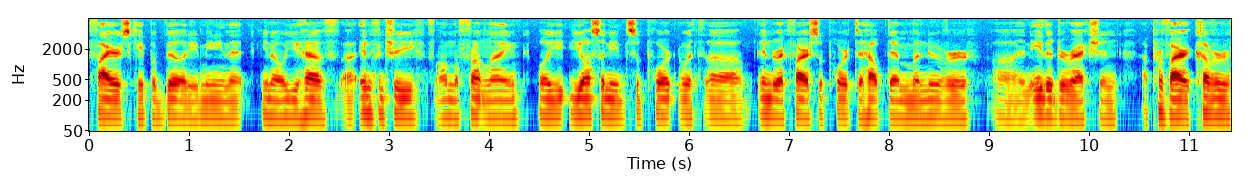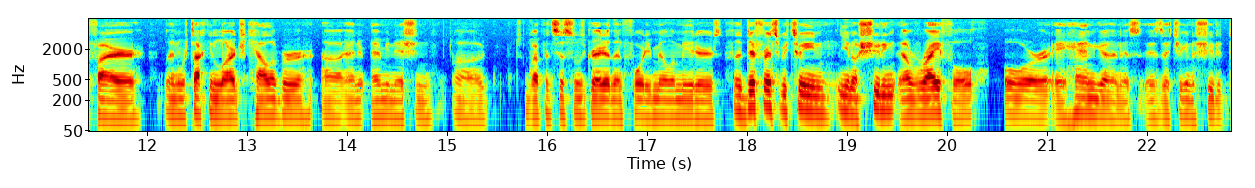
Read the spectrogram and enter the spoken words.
fires capability, meaning that, you know, you have uh, infantry on the front line. Well, you, you also need support with uh, indirect fire support to help them maneuver uh, in either direction, uh, provide cover fire, and we're talking large caliber uh, ammunition, uh, weapon systems greater than 40 millimeters. The difference between you know shooting a rifle or a handgun is, is that you're going to shoot it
